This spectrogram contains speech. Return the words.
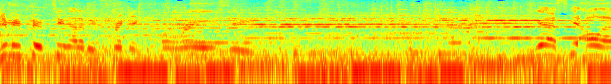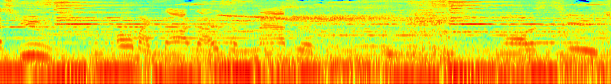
Give me 15, that'd be freaking crazy. Yes, yeah, oh, that's huge. Oh my God, guys, this is massive. Oh, this is huge.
